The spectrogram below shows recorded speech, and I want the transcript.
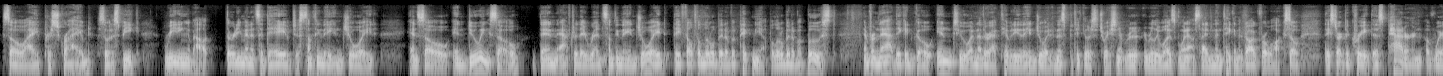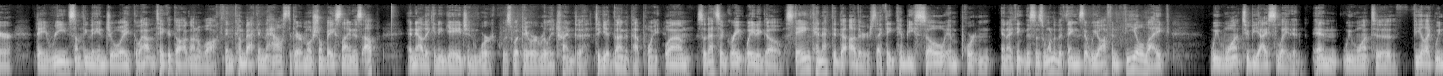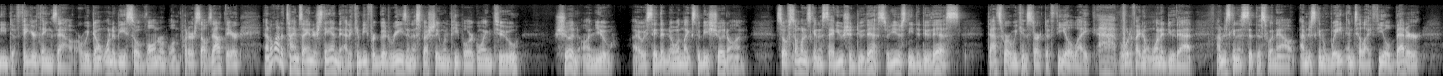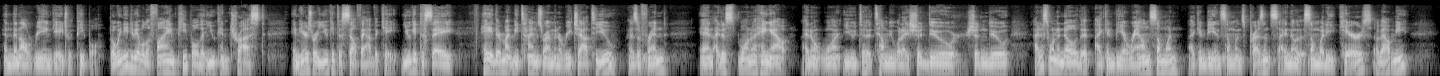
So I prescribed, so to speak, reading about 30 minutes a day of just something they enjoyed. And so in doing so, then after they read something they enjoyed, they felt a little bit of a pick me up, a little bit of a boost. And from that, they could go into another activity they enjoyed. In this particular situation, it, re- it really was going outside and then taking their dog for a walk. So they start to create this pattern of where they read something they enjoy, go out and take a dog on a walk, then come back in the house. Their emotional baseline is up and now they can engage and work was what they were really trying to, to get done at that point. Um, so that's a great way to go. Staying connected to others, I think, can be so important. And I think this is one of the things that we often feel like we want to be isolated and we want to feel like we need to figure things out or we don't want to be so vulnerable and put ourselves out there. And a lot of times I understand that. It can be for good reason, especially when people are going to should on you. I always say that no one likes to be should on. So if someone is going to say, you should do this, or you just need to do this, that's where we can start to feel like, ah, but what if I don't want to do that? I'm just going to sit this one out. I'm just going to wait until I feel better and then I'll re engage with people. But we need to be able to find people that you can trust. And here's where you get to self advocate. You get to say, hey, there might be times where I'm going to reach out to you as a friend and I just want to hang out. I don't want you to tell me what I should do or shouldn't do. I just want to know that I can be around someone. I can be in someone's presence. I know that somebody cares about me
